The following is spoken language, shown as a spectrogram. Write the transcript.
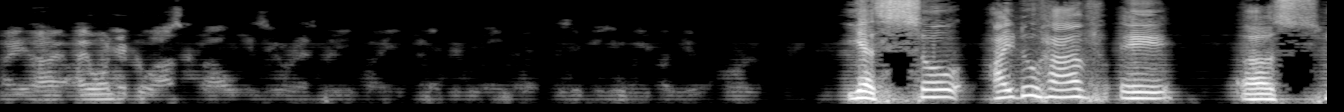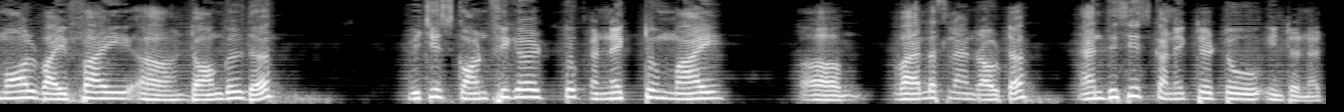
I, I, I wanted to ask how is your Raspberry Pi connected to the internet? Is it using Wi-Fi or Yes, so I do have a, a small Wi-Fi uh, dongle there, which is configured to connect to my um, wireless LAN router, and this is connected to internet.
